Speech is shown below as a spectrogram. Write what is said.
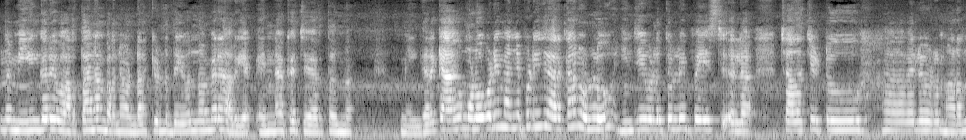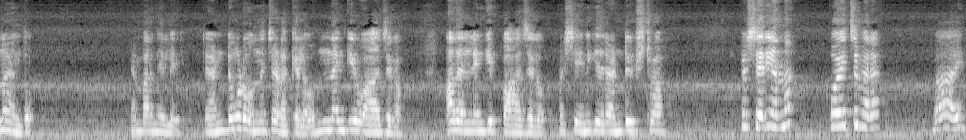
ഇന്ന് മീൻകറി വർത്താനം പറഞ്ഞ് ഉണ്ടാക്കിയുണ്ട് ദൈവം നമ്പരെ അറിയാം. എന്നൊക്കെ ചേർത്തെന്ന്. മീൻകറിക്ക് ആകെ മുളക് പൊടിയും മഞ്ഞപ്പൊടിയും ചേർക്കാനുള്ളൂ. ഇഞ്ചി വെളുത്തുള്ളി പേസ്റ്റ് അല്ല ചതച്ചിട്ടു ആ, വല്ല മറന്നോ എന്തോ. ഞാൻ പറഞ്ഞില്ലേ രണ്ടും കൂടെ ഒന്നിച്ചടക്കല ഒന്നെങ്കിൽ വാചകം അതല്ലെങ്കിൽ പാചകം. പക്ഷെ എനിക്കിത് രണ്ടും ഇഷ്ടമാണ് അപ്പൊ ശരി എന്നാ. പോയച്ചു വരാം. ബായ്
